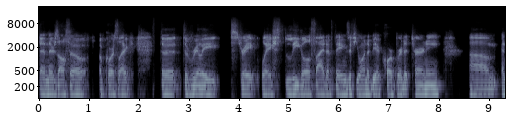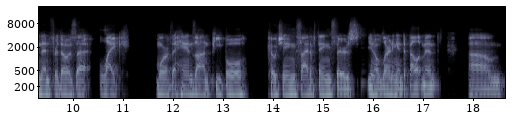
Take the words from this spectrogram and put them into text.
then there's also, of course, like the the really straight laced legal side of things. If you want to be a corporate attorney, um, and then for those that like more of the hands-on people coaching side of things there's you know learning and development um,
